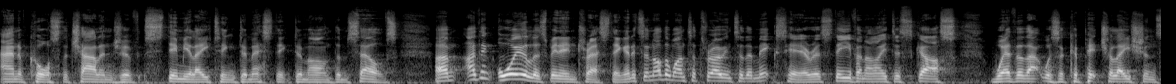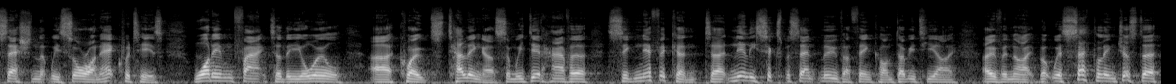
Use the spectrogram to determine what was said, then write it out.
and of course, the challenge of stimulating domestic demand themselves. Um, I think oil has been interesting, and it's another one to throw into the mix here as Steve and I discuss whether that was a capitulation session that we saw on equities. What, in fact, are the oil uh, quotes telling us? And we did have a significant, uh, nearly 6% move, I think, on WTI overnight, but we're settling just a,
